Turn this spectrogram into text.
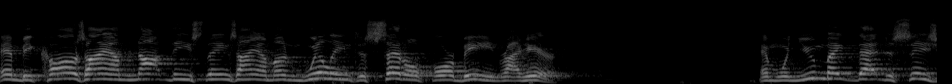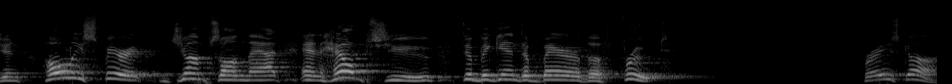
And because I am not these things, I am unwilling to settle for being right here. And when you make that decision, Holy Spirit jumps on that and helps you to begin to bear the fruit Praise God.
